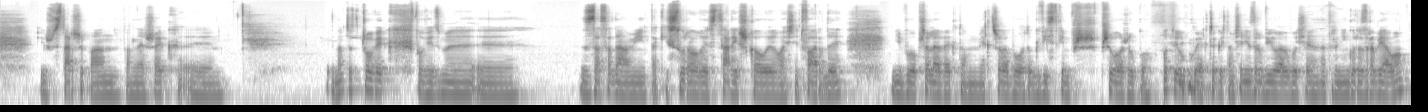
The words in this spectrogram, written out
już starszy pan, pan Leszek. No to jest człowiek powiedzmy z zasadami, taki surowy, starej szkoły, właśnie twardy. Nie było przelewek, tam jak trzeba było, to gwizdkiem przy, przyłożył po, po tyłku, jak czegoś tam się nie zrobiło albo się na treningu rozrabiało.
